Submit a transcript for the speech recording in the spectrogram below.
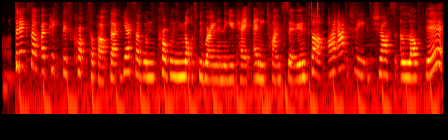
can't. So next up I picked this crop top up that yes I would probably not be wearing in the UK anytime soon but I actually just loved it.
